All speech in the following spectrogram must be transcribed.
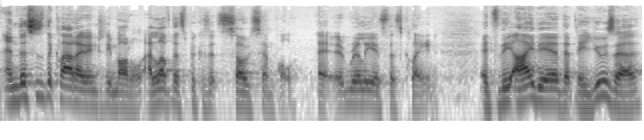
And this is the cloud identity model. I love this because it's so simple. It really is this clean. It's the idea that the user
